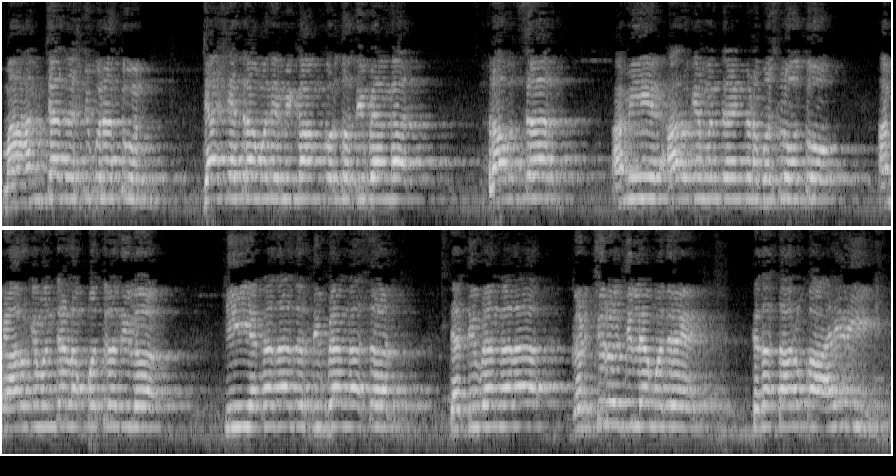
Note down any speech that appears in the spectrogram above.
मग आमच्या दृष्टिकोनातून ज्या क्षेत्रामध्ये मी काम करतो दिव्यांगात राऊत सर आम्ही आरोग्य मंत्र्यांकडे बसलो होतो. आम्ही आरोग्य मंत्र्याला पत्र दिलं की एखादा जर दिव्यांग असेल त्या दिव्यांगाला गडचिरोली जिल्ह्यामध्ये त्याचा तालुका आहेरी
